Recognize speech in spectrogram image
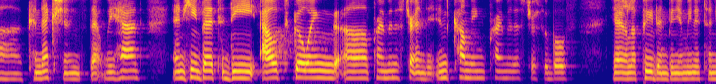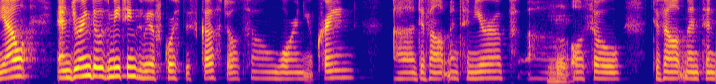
uh, connections that we had. And he met the outgoing uh, prime minister and the incoming prime minister, so both Yair Lapid and Benjamin Netanyahu. And during those meetings, we of course discussed also war in Ukraine, uh, developments in Europe, uh, mm-hmm. also developments in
